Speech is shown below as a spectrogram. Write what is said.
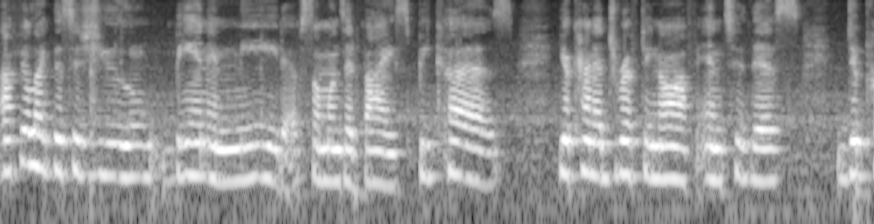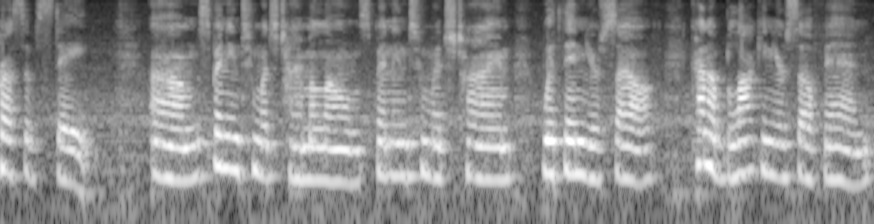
I feel like this is you being in need of someone's advice because you're kind of drifting off into this depressive state um, spending too much time alone, spending too much time within yourself, kind of blocking yourself in,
